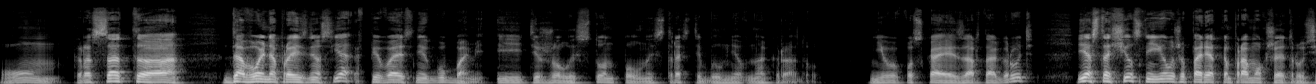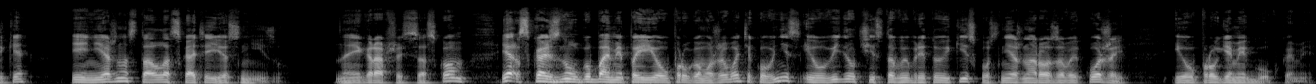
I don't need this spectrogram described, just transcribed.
«Ум, красота!» — довольно произнес я, впиваясь в них губами, и тяжелый стон полной страсти был мне в награду. Не выпуская изо рта грудь, я стащил с нее уже порядком промокшие трусики и нежно стал ласкать ее снизу. Наигравшись соском, я скользнул губами по ее упругому животику вниз и увидел чисто выбритую киску с нежно-розовой кожей и упругими губками.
